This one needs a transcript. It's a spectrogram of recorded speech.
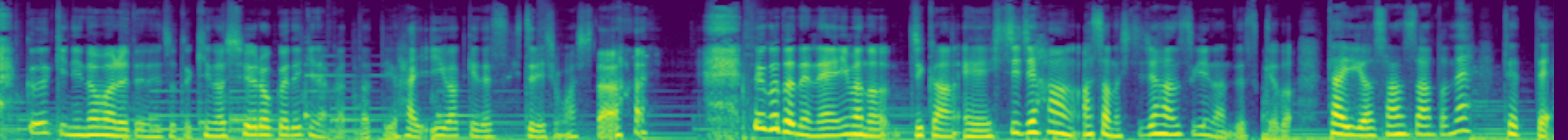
空気に飲まれてねちょっと昨日収録できなかったっていうはい言い訳です。失礼しました。ということでね、今の時間、えー、7時半、朝の7時半過ぎなんですけど、太陽さんさんとね、照って、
